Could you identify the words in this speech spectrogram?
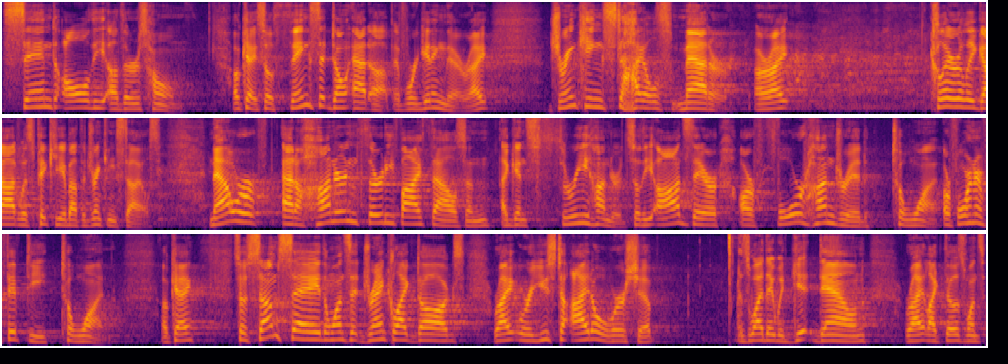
Send all the others home. Okay, so things that don't add up, if we're getting there, right? Drinking styles matter, all right? Clearly, God was picky about the drinking styles. Now we're at 135,000 against 300. So the odds there are 400 to 1, or 450 to 1. Okay? So some say the ones that drank like dogs, right, were used to idol worship, is why they would get down right? Like those ones.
